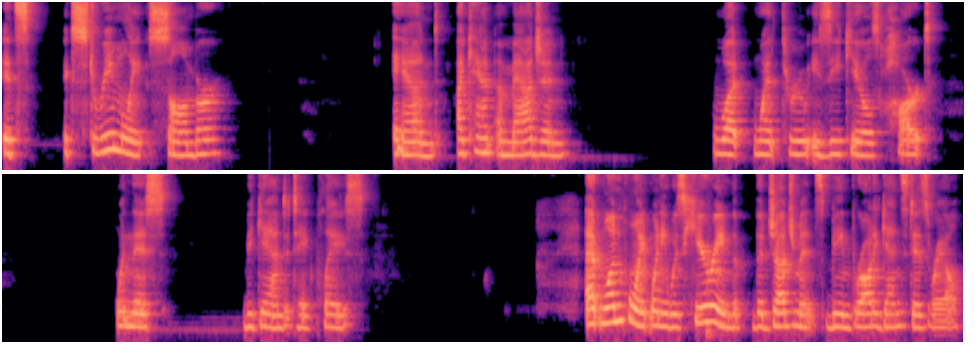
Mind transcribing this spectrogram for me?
It's extremely somber. And I can't imagine what went through Ezekiel's heart when this began to take place. At one point, when he was hearing the, the judgments being brought against Israel,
